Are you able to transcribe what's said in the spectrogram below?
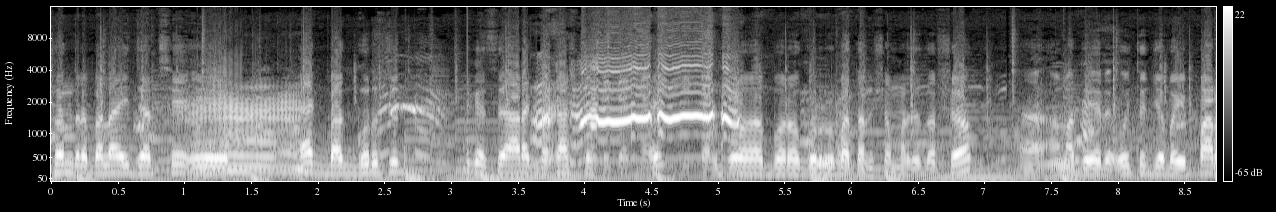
সন্ধ্যাবেলায় যাচ্ছে এক ভাগ গরু, ঠিক আছে আর এক ভাগ আসতেছে। বড় গরুর বাতান সম্মানিত দর্শক আমাদের ঐতিহ্যবাহী পার,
